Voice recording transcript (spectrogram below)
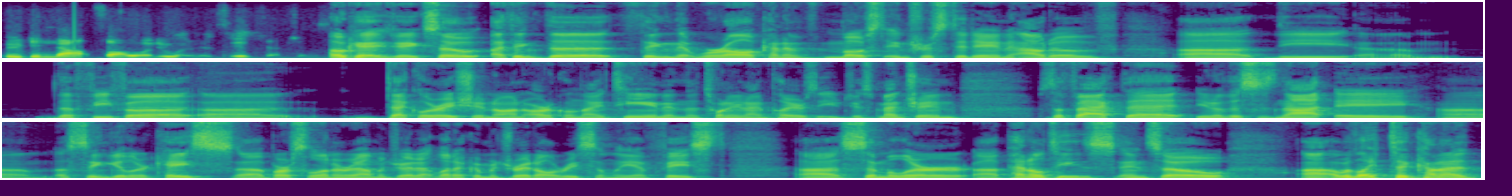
who did not fall under one of those exceptions. Okay, Jake. So I think the thing that we're all kind of most interested in out of uh, the um, the FIFA uh, declaration on Article 19 and the 29 players that you just mentioned was the fact that you know this is not a um, a singular case. Uh, Barcelona, Real Madrid, Atletico Madrid all recently have faced uh, similar uh, penalties, and so uh, I would like to kind of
